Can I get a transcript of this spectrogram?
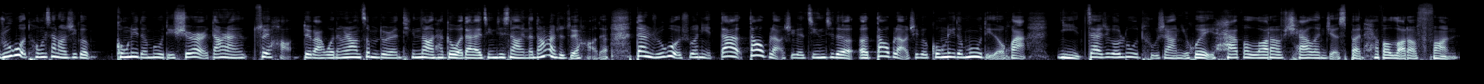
如果通向了这个功利的目的，sure，当然最好，对吧？我能让这么多人听到，它给我带来经济效益，那当然是最好的。但如果说你到到不了这个经济的，呃，到不了这个功利的目的的话，你在这个路途上，你会 have a lot of challenges，but have a lot of fun。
